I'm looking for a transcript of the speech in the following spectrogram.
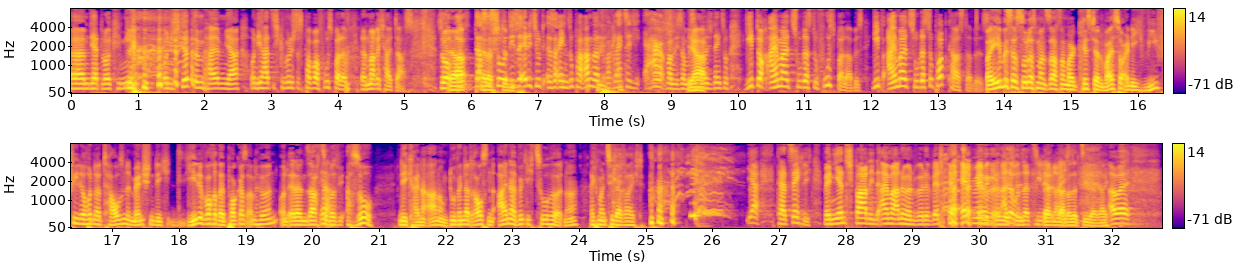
ähm, die hat Leukämie und die stirbt im halben Jahr und die hat sich gewünscht, dass Papa Fußballer ist. Dann mache ich halt das. So, Ja, und das ja, das ist so, stimmt. diese Attitude ist eigentlich ein super Ansatz, aber gleichzeitig ärgert man sich so ein bisschen, Ja. weil ich denke so, gib doch einmal zu, dass du Fußballer bist. Gib einmal zu, dass du Podcaster bist. Bei ihm ist das so, dass man sagt, sag mal, Christian, weißt du eigentlich, wie viele hunderttausende Menschen dich jede Woche deinen Podcast anhören? Und er dann sagt Ja. sowas wie, ach so, nee, keine Ahnung. Du, wenn da draußen einer wirklich zuhört, ne, habe ich mein Ziel erreicht. Ja, tatsächlich. Wenn Jens Spahn ihn einmal anhören würde, wär, hätten wir wirklich alle unser Ziel wir erreicht. alle unser Ziel erreicht. Aber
